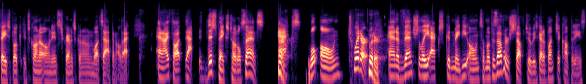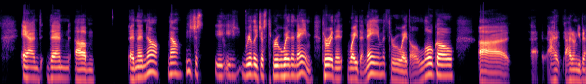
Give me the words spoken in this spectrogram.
Facebook. It's going to own Instagram. It's going to own WhatsApp and all that. And I thought that this makes total sense. X will own Twitter. Twitter. And eventually X could maybe own some of his other stuff too. He's got a bunch of companies. And then um and then no, no, he's just he, really just threw away the name, threw away the name, threw away the logo. Uh, I, I don't even.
